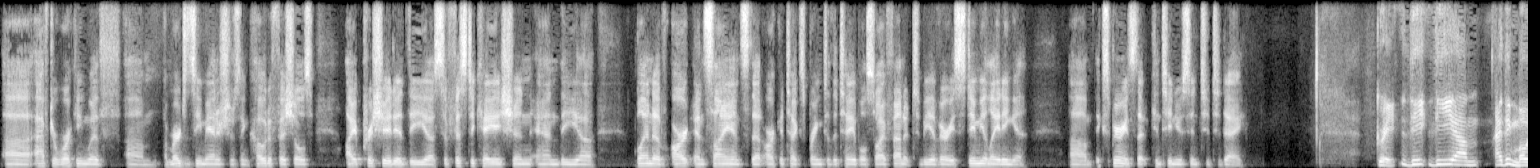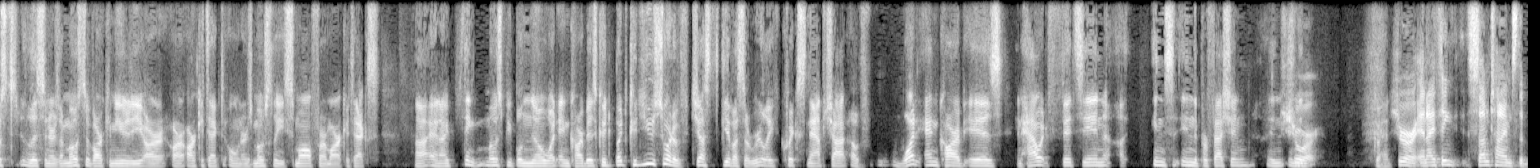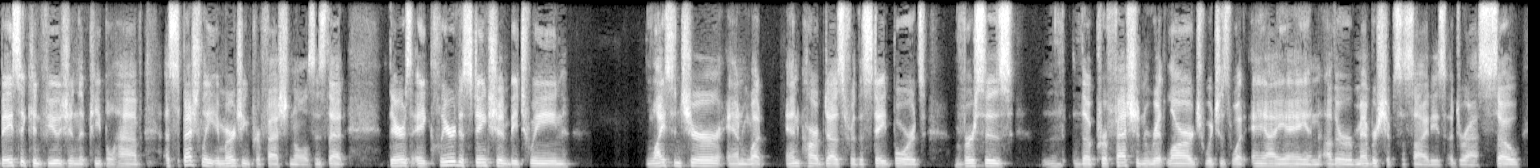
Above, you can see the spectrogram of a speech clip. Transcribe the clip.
uh, after working with um, emergency managers and code officials. I appreciated the uh, sophistication and the uh, blend of art and science that architects bring to the table. So I found it to be a very stimulating uh, um, experience that continues into today. Great. The the um, I think most listeners and most of our community are are architect owners, mostly small firm architects, uh, and I think most people know what NCARB is. Could but could you sort of just give us a really quick snapshot of what NCARB is and how it fits in uh, in in the profession? In, sure. Go ahead. Sure. And I think sometimes the basic confusion that people have, especially emerging professionals, is that there's a clear distinction between licensure and what NCARB does for the state boards versus the profession writ large, which is what AIA and other membership societies address. So,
